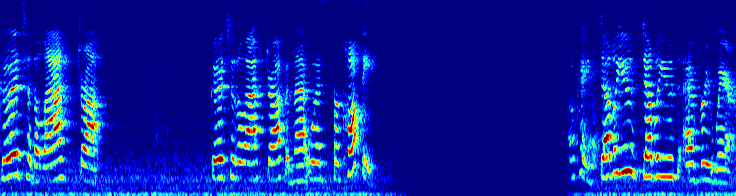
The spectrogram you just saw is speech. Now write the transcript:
good to the last drop. Good to the last drop, and that was for coffee. Okay, W's, W's everywhere.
